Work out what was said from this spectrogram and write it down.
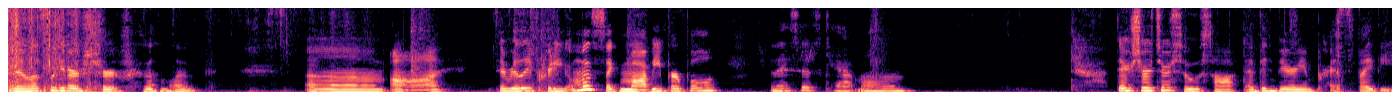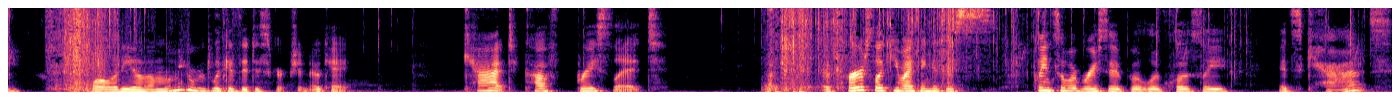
And then let's look at our shirt for the month. Um, ah, it's a really pretty, almost like mauvey purple. And it says Cat Mom. Their shirts are so soft. I've been very impressed by the quality of them. Let me look at the description. Okay. Cat cuff bracelet. At first, like you might think it's this plain silver bracelet, but look closely, it's cat.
